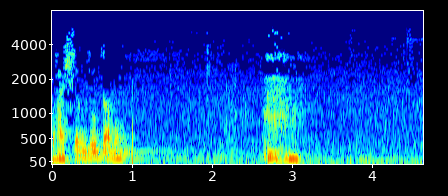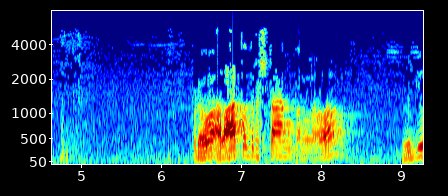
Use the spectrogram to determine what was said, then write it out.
భాష్యం చూద్దాము. ఇప్పుడు అలాత దృష్టాంతంలో రుజు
